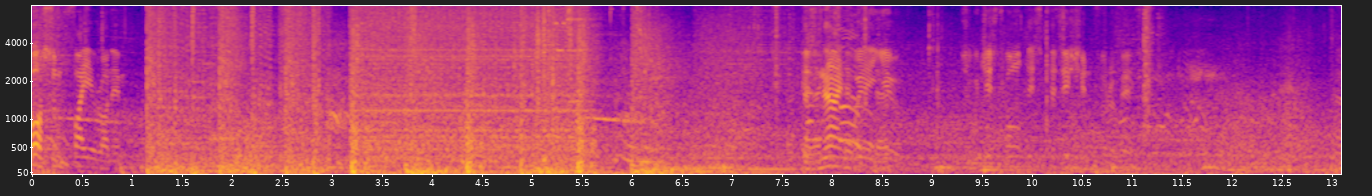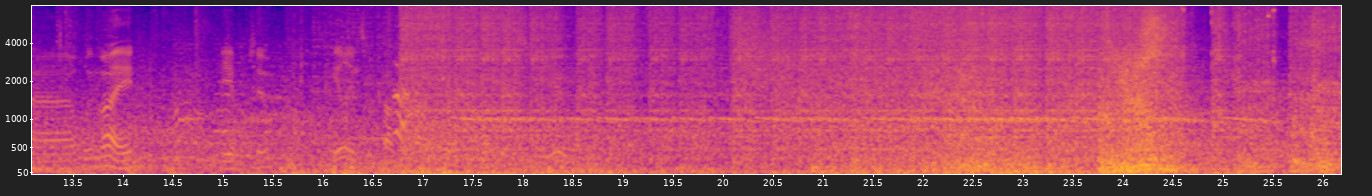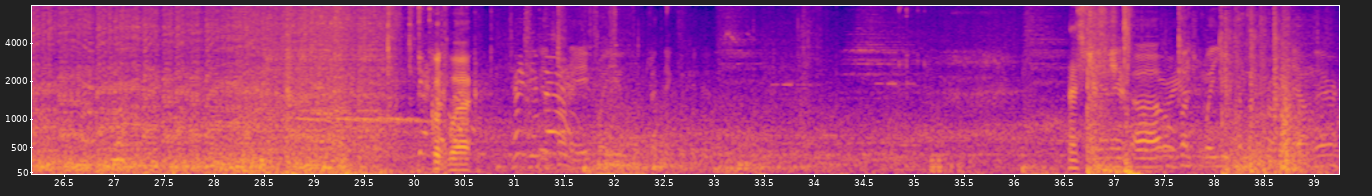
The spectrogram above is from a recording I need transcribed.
Pour some fire on him. There's Okay, nine where you. Should we just hold this position for a bit? Uh, we might be able to. Aliens would come. For you. Good work. It's only eight by you. I think we can do this. Let's just check. Uh, a bunch of way you coming from down there.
